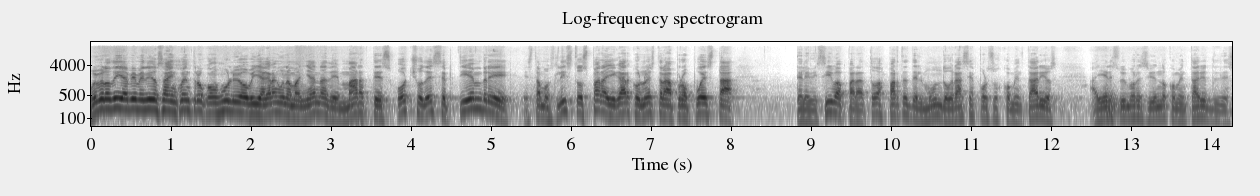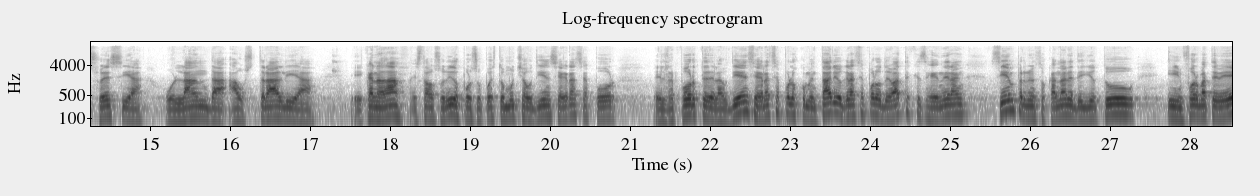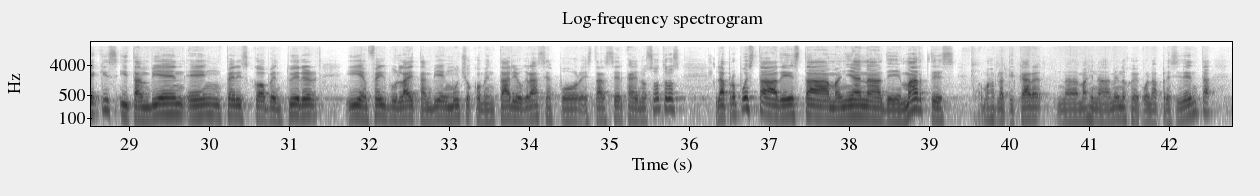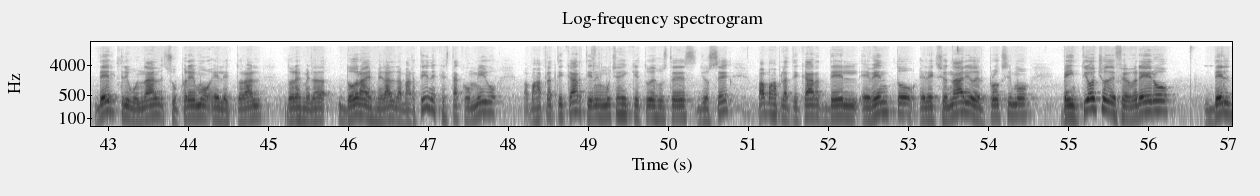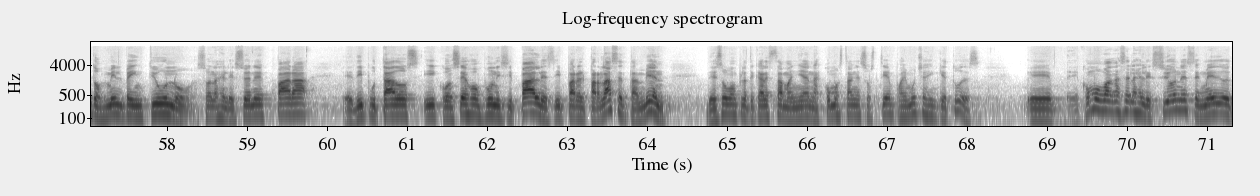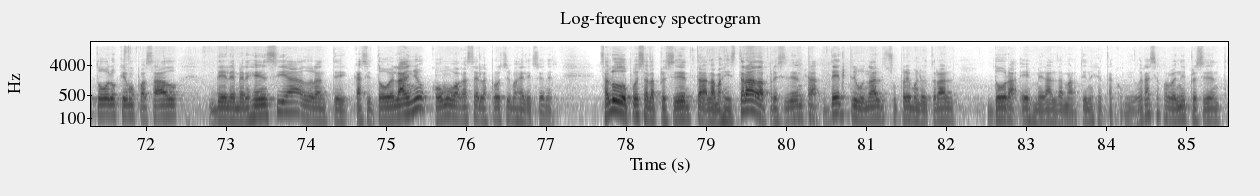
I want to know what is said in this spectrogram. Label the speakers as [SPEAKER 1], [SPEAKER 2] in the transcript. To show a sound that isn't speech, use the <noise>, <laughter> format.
[SPEAKER 1] Muy buenos días, bienvenidos a Encuentro con Julio Villagrán, una mañana de martes 8 de septiembre. Estamos listos para llegar con nuestra propuesta televisiva para todas partes del mundo. Gracias por sus comentarios. Ayer estuvimos recibiendo comentarios desde Suecia, Holanda, Australia, eh, Canadá, Estados Unidos, por supuesto, mucha audiencia. Gracias por el reporte de la audiencia, gracias por los comentarios, gracias por los debates que se generan siempre en nuestros canales de YouTube, Informa TVX y también en Periscope, en Twitter y en Facebook Live también mucho comentario. Gracias por estar cerca de nosotros. La propuesta de esta mañana de martes, vamos a platicar nada más y nada menos que con la presidenta del Tribunal Supremo Electoral, Dora Esmeralda, Dora Esmeralda Martínez, que está conmigo. Vamos a platicar, tienen muchas inquietudes ustedes, yo sé. Vamos a platicar del evento eleccionario del próximo 28 de febrero del 2021. Son las elecciones para eh, diputados y consejos municipales y para el Parlacen también. De eso vamos a platicar esta mañana. ¿Cómo están esos tiempos? Hay muchas inquietudes. Eh, eh, ¿Cómo van a ser las elecciones en medio de todo lo que hemos pasado de la emergencia durante casi todo el año? ¿Cómo van a ser las próximas elecciones? Saludo pues a la presidenta, a la magistrada, presidenta del Tribunal Supremo Electoral, Dora Esmeralda Martínez, que está conmigo. Gracias por venir, presidenta.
